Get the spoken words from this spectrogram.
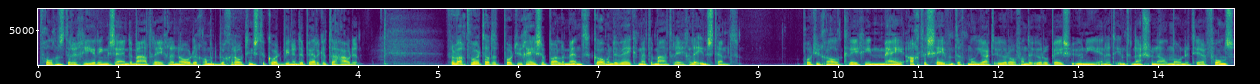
Volgens de regering zijn de maatregelen nodig om het begrotingstekort binnen de perken te houden. Verwacht wordt dat het Portugese parlement komende week met de maatregelen instemt. Portugal kreeg in mei 78 miljard euro van de Europese Unie en het Internationaal Monetair Fonds.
